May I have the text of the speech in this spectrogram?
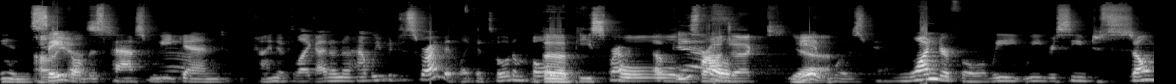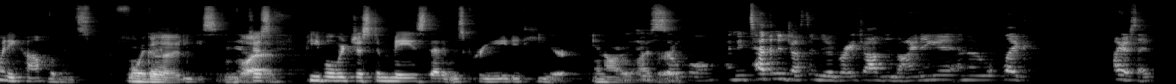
in Oh, Sable yes. this past weekend. Kind of like I don't know how we would describe it, like a totem pole. the peace A pole peace project. Yeah. It was wonderful. We we received so many compliments for Well, that piece. I'm And glad. just people were just amazed that it was created here in our It library. was so cool. I mean, Tevin and Justin did a great job designing it, and then like I gotta say,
